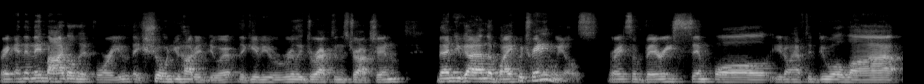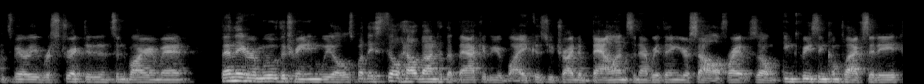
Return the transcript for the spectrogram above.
right? And then they modeled it for you. They showed you how to do it. They give you a really direct instruction. Then you got on the bike with training wheels, right? So very simple. You don't have to do a lot. It's very restricted in its environment. Then they removed the training wheels, but they still held onto the back of your bike as you tried to balance and everything yourself, right? So increasing complexity.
